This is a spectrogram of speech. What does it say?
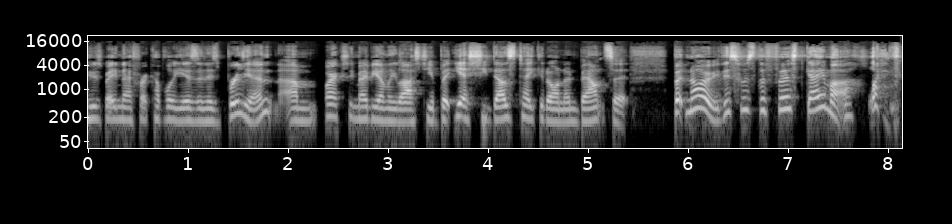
who's been there for a couple of years and is brilliant. Um, or actually, maybe only last year, but yes, she does take it on and bounce it. But no, this was the first gamer. Like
